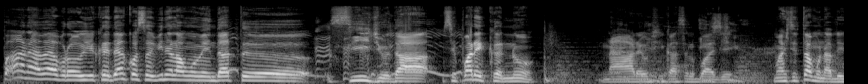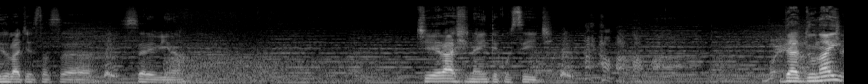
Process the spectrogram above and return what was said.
Pana mea, bro, eu credeam că o să vină la un moment dat uh, Sigiu, dar se pare că nu. N-a reușit ca să-l bage. Mă așteptam în update-ul acesta să, să revină. Ce era și înainte cu Siege. De adunai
